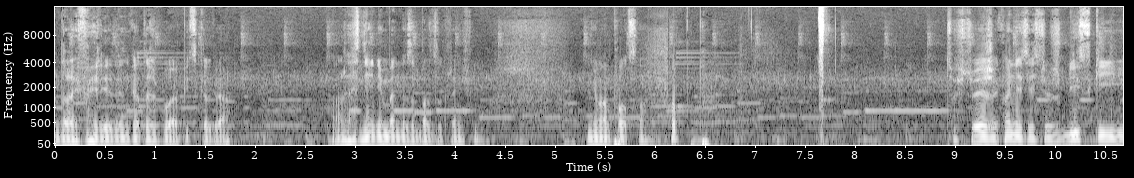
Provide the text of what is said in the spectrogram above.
Driver 1 też była epicka gra. Ale nie, nie będę za bardzo kręcił. Nie ma po co. Hop. Coś czuję, że koniec jest już bliski.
